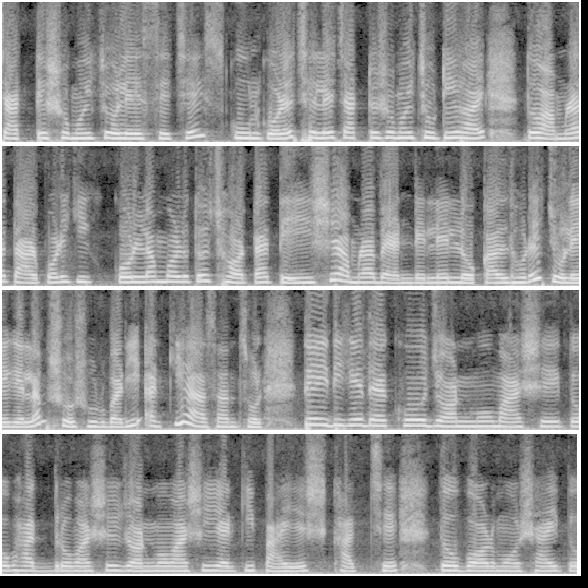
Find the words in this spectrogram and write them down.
চারটের সময় চলে এসেছে, স্কুল করে ছেলে চারটের সময় ছুটি হয়। তো আমরা তারপরে কি করলাম বলো তো ছটা তেইশে আমরা ব্যান্ডেলের লোকাল ধরে চলে গেলাম শ্বশুরবাড়ি আর কি আসানসোল। তো এইদিকে দেখো জন্ম মাসে তো ভাদ্র মাসে জন্ম মাসেই আর কি পায়েস খাচ্ছে। তো বরমশাই তো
